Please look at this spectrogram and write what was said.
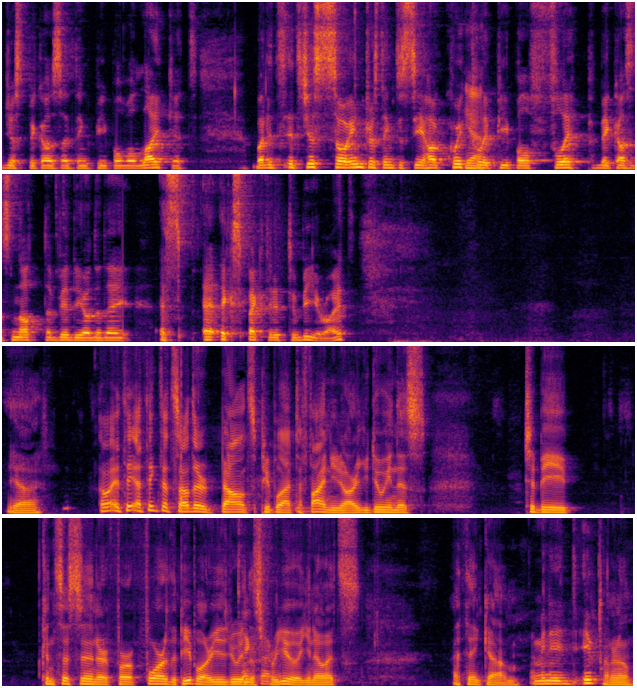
just because I think people will like it. But it's it's just so interesting to see how quickly Yeah. people flip because it's not the video that they es- expected it to be, right? Yeah. Oh, I think I think that's other balance people have to find. You know, are you doing this to be consistent or for for the people? Or are you doing this for you? You know, it's. I think um I mean, it, if I don't know.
